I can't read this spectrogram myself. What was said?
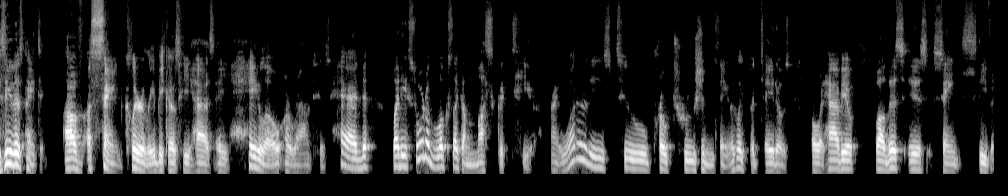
see this painting of a saint clearly because he has a halo around his head, but he sort of looks like a musketeer, right? What are these two protrusion things? They look like potatoes or what have you. Well, this is Saint Stephen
